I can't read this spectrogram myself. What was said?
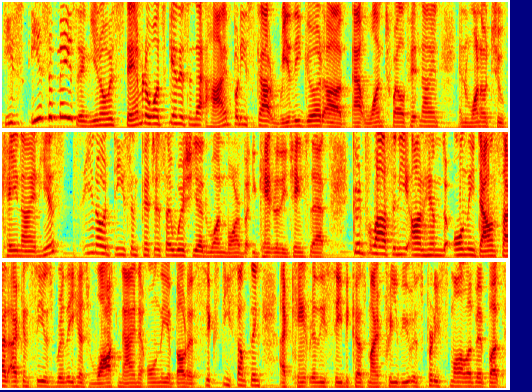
He's he's amazing. You know, his stamina once again isn't that high, but he's got really good uh, at 112 hit 9 and 102 K9. He has you know, decent pitches. I wish he had one more, but you can't really change that. Good velocity on him. The only downside I can see is really his walk 9 at only about a 60 something. I can't really see because my preview is pretty small of it, but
